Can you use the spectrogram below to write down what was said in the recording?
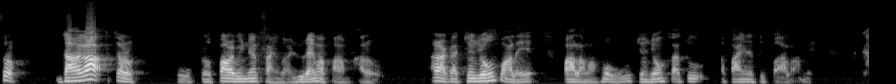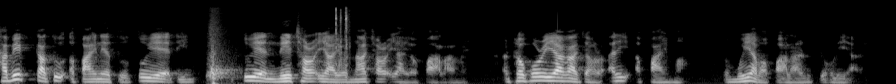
ဆိုတော့ဒါကကျတော့ဟိုပါရမီနဲ့ဆိုင်သွားလူတိုင်းမှာပါမှာတော့အဲ့ဒါကဂျွန်ဂျုံးပါလဲ ပါလာမှာမဟုတ်ဘူးဂျွန်ဂျုံးကသူ့အပိုင်းနဲ့သူပါလာမယ်ခါဘစ်ကသူ့အပိုင်းနဲ့သူသူ့ရဲ့ဒီသူ့ရဲ့ nature အရာရော natural အရာရောပါလာမယ်အထော်ပိုရီးယားကကျတော့အဲ့ဒီအပိုင်းမှာမွေးရပါပါလာလို့ပြောလို့ရတယ်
